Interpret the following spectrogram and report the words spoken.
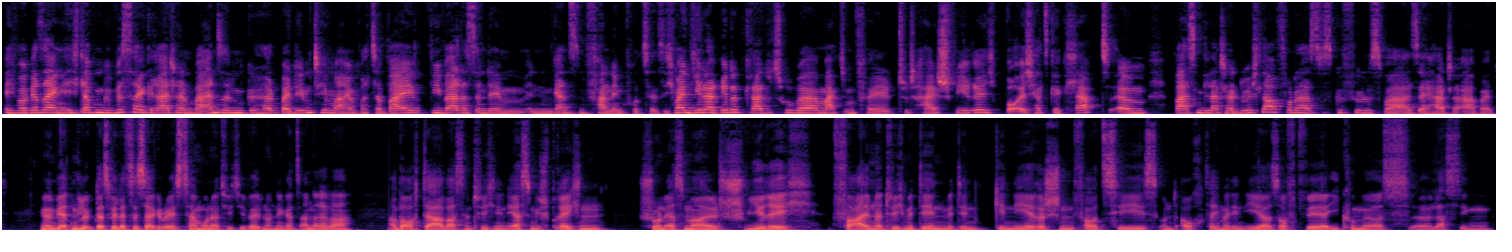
Ich wollte gerade sagen, ich glaube, ein gewisser Grad an Wahnsinn gehört bei dem Thema einfach dabei. Wie war das in dem, in dem ganzen Funding-Prozess? Ich meine, jeder redet gerade drüber, Marktumfeld total schwierig. Bei euch hat's geklappt. Ähm, war es ein glatter Durchlauf oder hast du das Gefühl, es war sehr harte Arbeit? Ich meine, wir hatten Glück, dass wir letztes Jahr geraced haben, wo natürlich die Welt noch eine ganz andere war. Aber auch da war es natürlich in den ersten Gesprächen schon erstmal schwierig. Vor allem natürlich mit den, mit den generischen VCs und auch, sag ich mal, den eher Software, E-Commerce-lastigen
